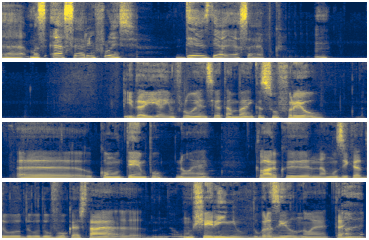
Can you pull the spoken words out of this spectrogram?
Uh, mas essa era a influência, desde essa época. Hum? E daí a influência também que sofreu uh, com o tempo, não é? Claro que na música do, do, do Vuca está uh, um cheirinho do Brasil, não é? Tem... Ah,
